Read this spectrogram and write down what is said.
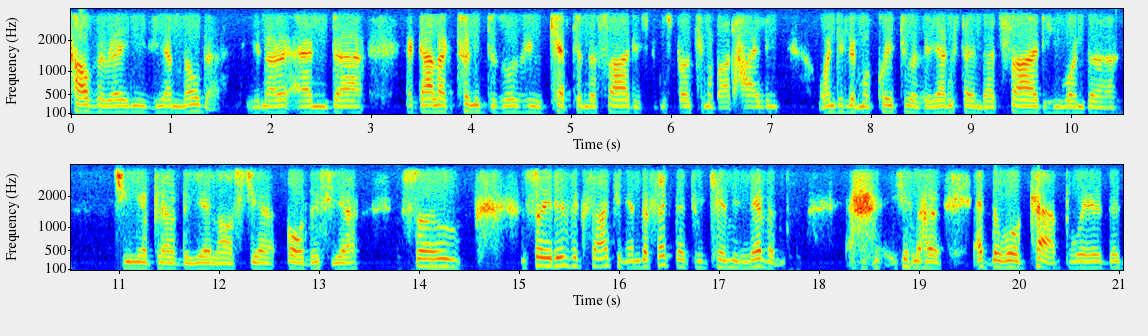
Calvary, Wiaan Mulder, you know, and uh, a guy like Tony de Zorzi, who captained the side, has been spoken about highly. Wandile Makwetu as a youngster in that side, he won the Junior Player of the Year last year or this year. So, so it is exciting, and the fact that we came 11th, you know, at the World Cup, where the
